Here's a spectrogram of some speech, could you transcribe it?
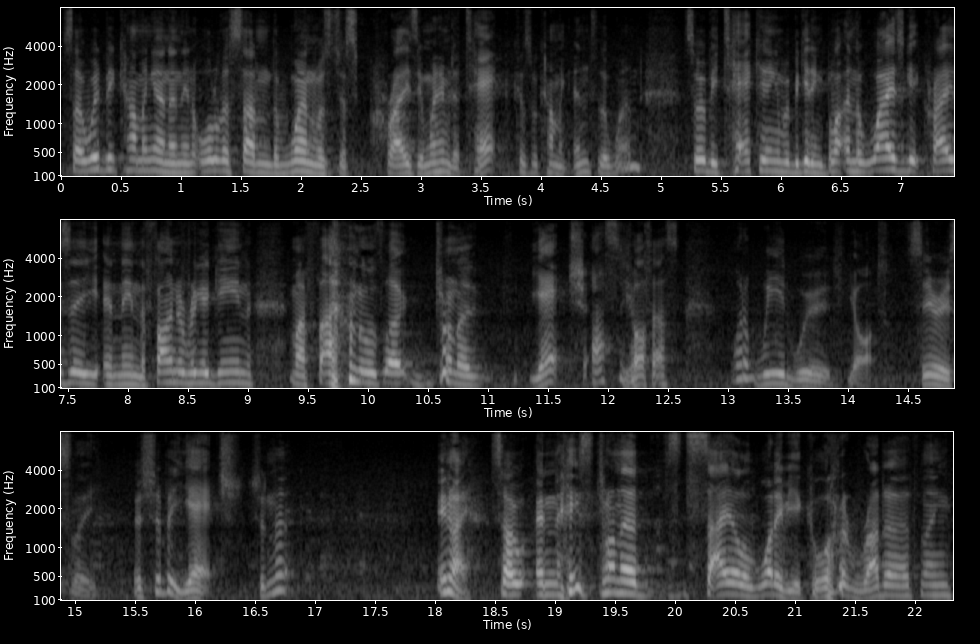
So we'd be coming in, and then all of a sudden the wind was just crazy, and we're having to tack because we're coming into the wind. So we'd be tacking, and we'd be getting blown, and the waves get crazy, and then the phone would ring again. My father-in-law was like trying to yatch us, yacht us, what a weird word, yacht. Seriously. It should be yatch, shouldn't it? Anyway, so, and he's trying to sail or whatever you call it, rudder thing.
